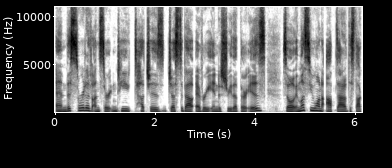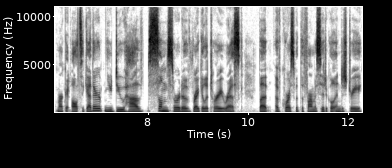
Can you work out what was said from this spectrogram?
And this sort of uncertainty touches just about every industry that there is. So, unless you want to opt out of the stock market altogether, you do have some sort of regulatory risk. But of course, with the pharmaceutical industry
